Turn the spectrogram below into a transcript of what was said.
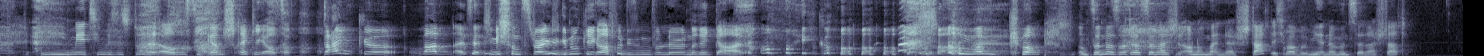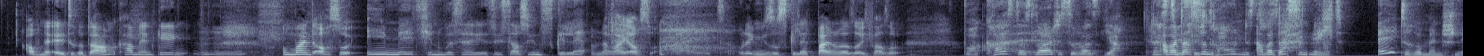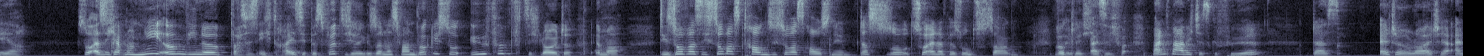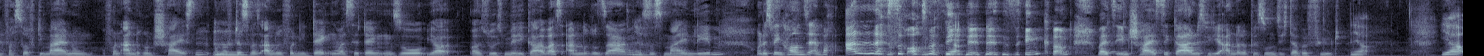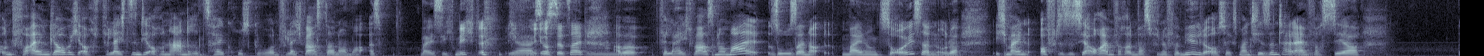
Mädchen, wie siehst du denn aus? Das sieht ganz schrecklich aus. Danke, Mann, als hätte ich nicht schon Struggle genug hier gerade vor diesem blöden Regal. Oh mein Gott. Oh mein Gott. Und so eine Situation hatte ich dann auch nochmal in der Stadt. Ich war bei mir in der Münsterner Stadt. Auch eine ältere Dame kam mir entgegen und meinte auch so, i Mädchen, du bist ja, siehst aus wie ein Skelett. Und da war ich auch so, Alter. Oder irgendwie so Skelettbein oder so. Ich war so, Boah, krass, dass Leute sowas. ja. Aber das sind, trauen, das aber das sind echt ältere Menschen eher. So, also ich habe noch nie irgendwie eine, was weiß ich, 30 bis 40-Jährige, sondern es waren wirklich so Ü50 Leute immer, die sowas, sich sowas trauen, sich sowas rausnehmen, das so zu einer Person zu sagen. Wirklich. Also ich, manchmal habe ich das Gefühl, dass ältere Leute einfach so auf die Meinung von anderen scheißen und Mhm. auf das, was andere von ihnen denken, was sie denken, so, ja, also ist mir egal, was andere sagen, das ist mein Leben. Und deswegen hauen sie einfach alles raus, was Ja. ihnen in den Sinn kommt, weil es ihnen scheißegal ist, wie die andere Person sich dabei fühlt. Ja. Ja, und vor allem glaube ich auch, vielleicht sind die auch in einer anderen Zeit groß geworden. Vielleicht war es da normal. Also, weiß ich nicht. Ich Ja, bin nicht aus der Zeit. Aber vielleicht war es normal, so seine Meinung zu äußern. Oder ich meine, oft ist es ja auch einfach, in was für eine Familie du auswächst. Manche sind halt einfach sehr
